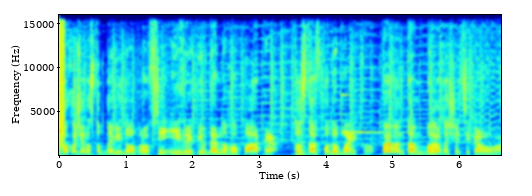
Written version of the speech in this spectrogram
Хто хоче наступне відео про всі ігри південного парка, то став подобайку. Певен, там багато що цікавого.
